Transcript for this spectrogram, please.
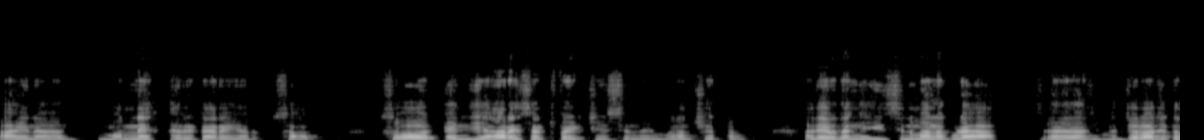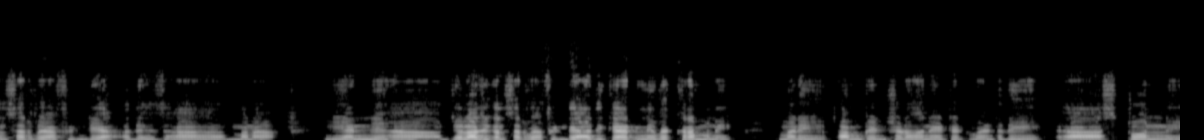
ఆయన మొన్నే రిటైర్ అయ్యారు సార్. సో ఎన్జిఆర్ఐ సర్టిఫైడ్ చేసింది మనం చెప్పాం. అదేవిధంగా ఈ సినిమాలో కూడా జియోలాజికల్ సర్వే ఆఫ్ ఇండియా అదే మన N geological survey of India అధికారిని విక్రమ్ని మరి పంపించడం అనేటటువంటిది ఆ స్టోన్ని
